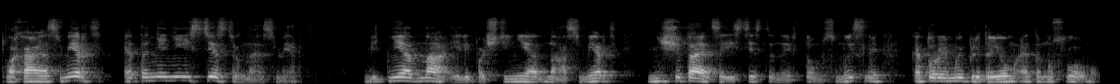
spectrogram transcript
Плохая смерть – это не неестественная смерть. Ведь ни одна или почти ни одна смерть не считается естественной в том смысле, который мы придаем этому слову.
